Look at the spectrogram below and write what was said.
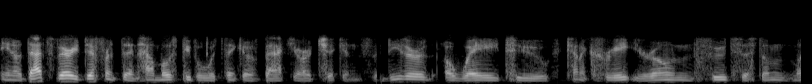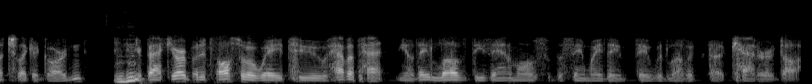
You know that's very different than how most people would think of backyard chickens. These are a way to kind of create your own food system, much like a garden, mm-hmm. in your backyard, but it's also a way to have a pet. You know, they love these animals the same way they, they would love a, a cat or a dog.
